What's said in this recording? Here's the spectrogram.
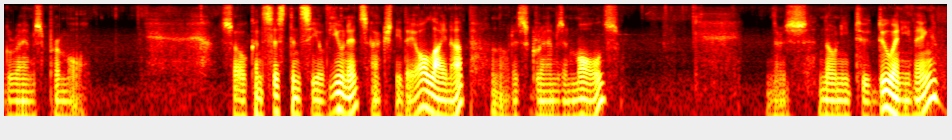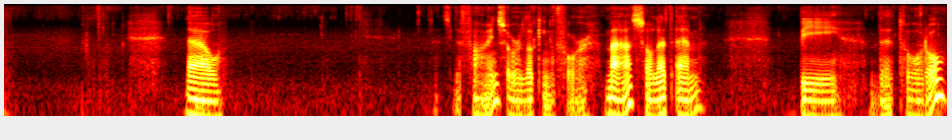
grams per mole. So consistency of units, actually they all line up. Notice grams and moles. There's no need to do anything. Now, that's defined. So we're looking for mass. So let M be the total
